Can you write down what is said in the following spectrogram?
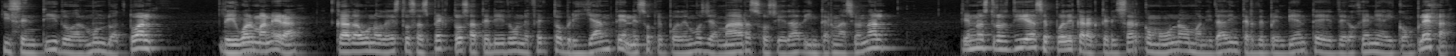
y sentido al mundo actual. De igual manera, cada uno de estos aspectos ha tenido un efecto brillante en eso que podemos llamar sociedad internacional, que en nuestros días se puede caracterizar como una humanidad interdependiente, heterogénea y compleja.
